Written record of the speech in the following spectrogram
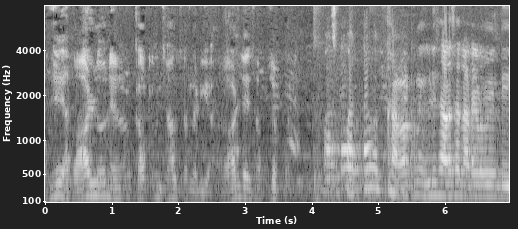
అదే ఆ రాళ్ళు నేను కలెక్టర్ని చాలా సార్లు అడిగా. రాళ్ళు వేసినప్పుడు చెప్పాలి. కలెక్టర్ని వీడి చాలాసార్లు అడగడం ఏంటి?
